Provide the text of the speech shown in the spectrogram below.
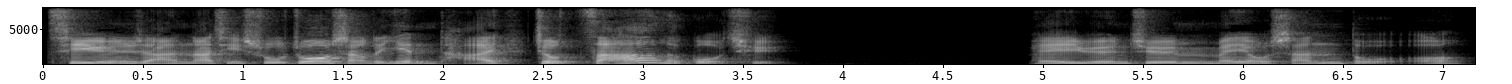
戚云染拿起书桌上的砚台就砸了过去，裴元君没有闪躲，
